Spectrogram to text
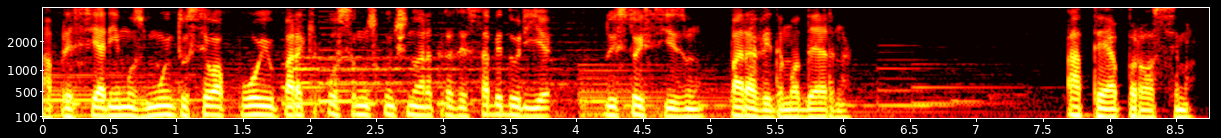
Apreciaríamos muito o seu apoio para que possamos continuar a trazer sabedoria do estoicismo para a vida moderna. Até a próxima!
